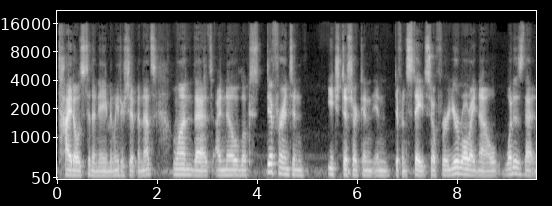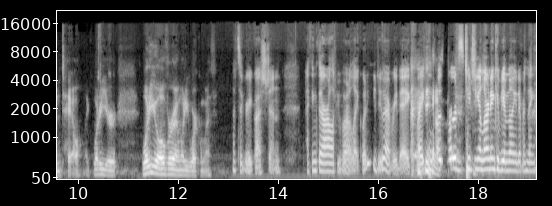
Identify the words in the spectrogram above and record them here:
titles to the name and leadership and that's one that i know looks different in each district in in different states. So for your role right now what does that entail? Like what are your what are you over and what are you working with? That's a great question. I think there are a lot of people who are like, what do you do every day? Right. yeah. Those words, teaching and learning, could be a million different things.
